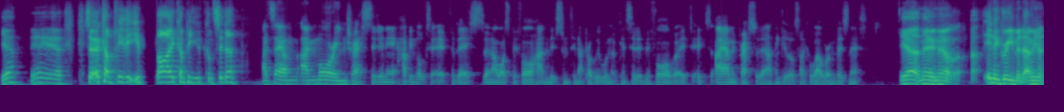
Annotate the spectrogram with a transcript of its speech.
Yeah, yeah, yeah. So a company that you buy, a company you consider? I'd say I'm I'm more interested in it having looked at it for this than I was beforehand. It's something I probably wouldn't have considered before, but it, it's I am impressed with it. I think it looks like a well run business. Yeah, no, no, uh, in agreement. I mean,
